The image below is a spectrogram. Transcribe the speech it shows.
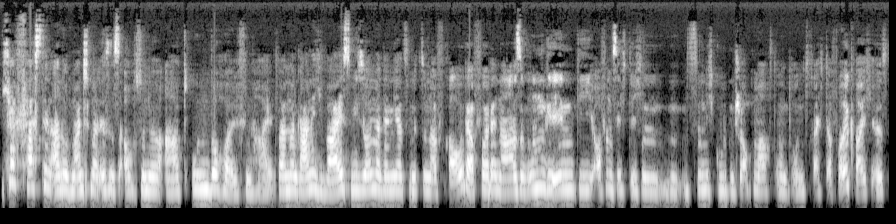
ich habe fast den Eindruck, manchmal ist es auch so eine Art Unbeholfenheit, weil man gar nicht weiß, wie soll man denn jetzt mit so einer Frau da vor der Nase umgehen, die offensichtlich einen, einen ziemlich guten Job macht und, und recht erfolgreich ist.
